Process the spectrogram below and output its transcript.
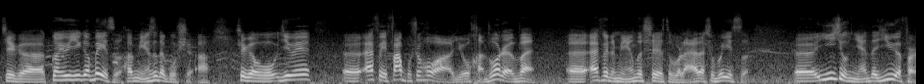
这个关于一个位子和名字的故事啊。这个我因为呃 iFi 发布之后啊，有很多人问呃 iFi 的名字是怎么来的，什么意思？呃，一九年的一月份，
